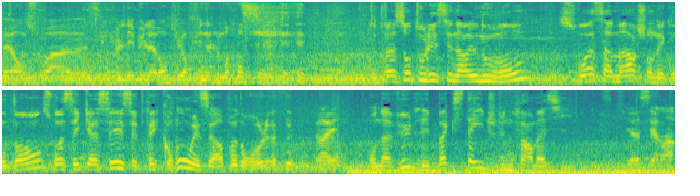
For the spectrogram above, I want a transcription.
Mais en soi, c'est que le début de l'aventure finalement. De toute façon, tous les scénarios nous vont. Soit ça marche, on est content, soit c'est cassé, c'est très con et c'est un peu drôle. ouais. On a vu les backstage d'une pharmacie, Ce qui est assez rare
